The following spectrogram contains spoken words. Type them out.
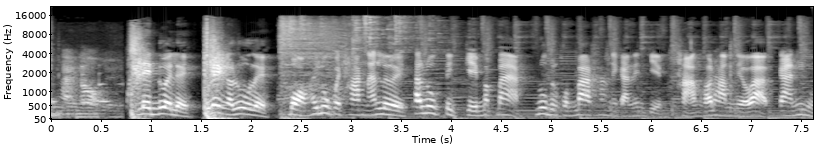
กภายนอกเลย เล่นด้วยเลยเล่นกับลูกเลย บอกให้ลูกไปทางนั้นเลย ถ้าลูกติดเกมมากๆ ลูกเป็นคนบ้าคลั่งในการเล่นเกม ถามเขาทำเนี่ยว่าการที่หนู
